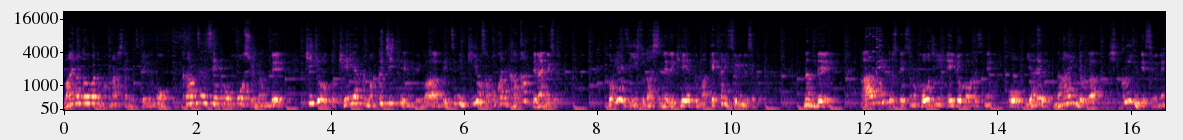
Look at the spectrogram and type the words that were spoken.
前の動画でも話したんですけれども完全成功報酬なんで企業と契約巻く時点では別に企業さんお金かかってないんですよ。とりあえずいい人出してねで契約負けたりするんですよ。なんで RA としてその法人営業側ですねをやる難易度が低いんですよね。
